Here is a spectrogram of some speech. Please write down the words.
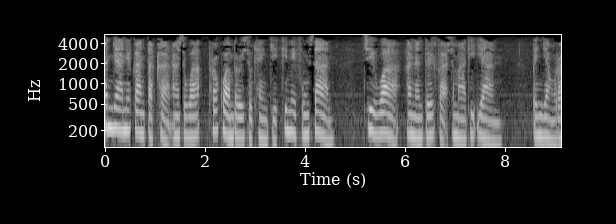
ปัญญาในการตัดขาดอาสวะ เพราะความบริสุทธิ์แห่งจิตที่ไม่ฟุ้งซ่าน ชื่อว่าอนันตริกะสมาธิญาณ เป็นอย่างไร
